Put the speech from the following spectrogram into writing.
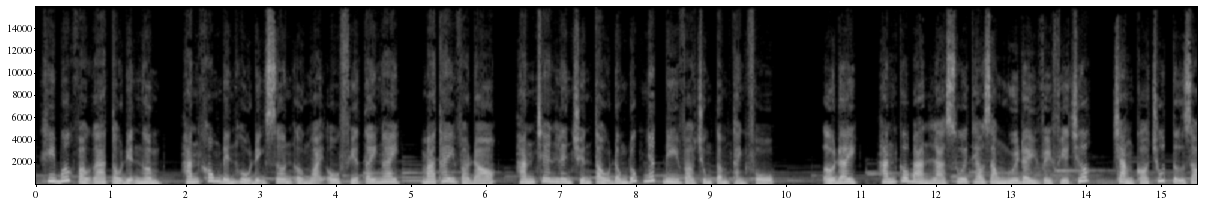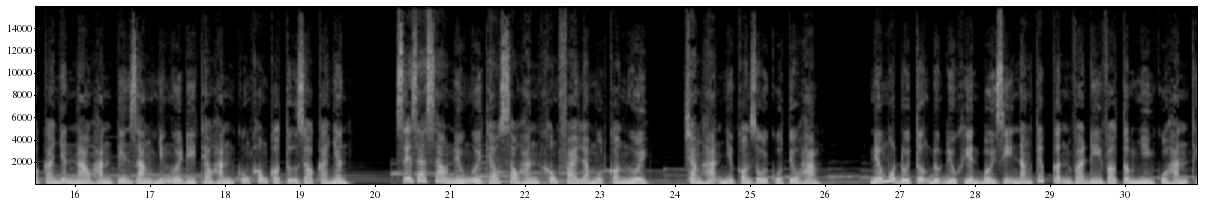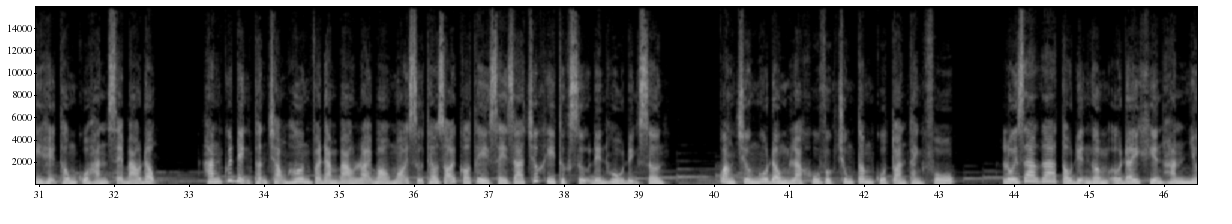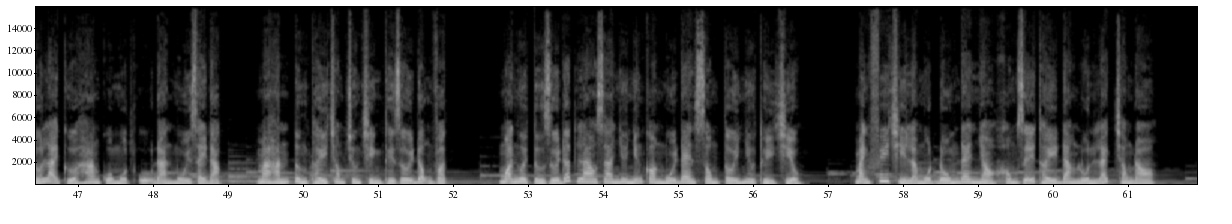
Khi bước vào ga tàu điện ngầm, hắn không đến Hồ Định Sơn ở ngoại ô phía Tây ngay, mà thay vào đó, hắn chen lên chuyến tàu đông đúc nhất đi vào trung tâm thành phố. Ở đây, hắn cơ bản là xuôi theo dòng người đẩy về phía trước, chẳng có chút tự do cá nhân nào hắn tin rằng những người đi theo hắn cũng không có tự do cá nhân. Sẽ ra sao nếu người theo sau hắn không phải là một con người, chẳng hạn như con rối của tiêu hàm. Nếu một đối tượng được điều khiển bởi dị năng tiếp cận và đi vào tầm nhìn của hắn thì hệ thống của hắn sẽ báo động. Hắn quyết định thận trọng hơn và đảm bảo loại bỏ mọi sự theo dõi có thể xảy ra trước khi thực sự đến Hồ Định Sơn. Quảng trường Ngô Đồng là khu vực trung tâm của toàn thành phố. Lối ra ga tàu điện ngầm ở đây khiến hắn nhớ lại cửa hang của một ụ đàn mối dày đặc mà hắn từng thấy trong chương trình Thế giới động vật. Mọi người từ dưới đất lao ra như những con mối đen sông tới như thủy triều. Mạnh Phi chỉ là một đốm đen nhỏ không dễ thấy đang luồn lách trong đó.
